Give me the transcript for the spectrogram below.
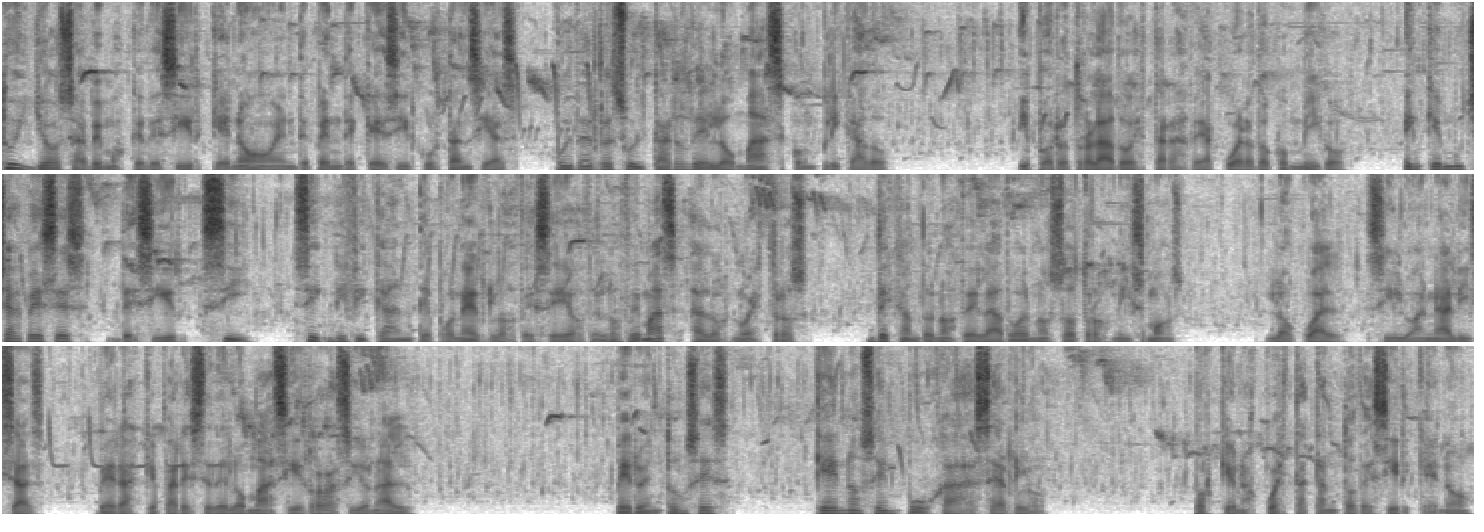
Tú y yo sabemos que decir que no en depende qué circunstancias puede resultar de lo más complicado. Y por otro lado estarás de acuerdo conmigo en que muchas veces decir sí significa anteponer los deseos de los demás a los nuestros, dejándonos de lado a nosotros mismos, lo cual, si lo analizas, verás que parece de lo más irracional. Pero entonces, ¿qué nos empuja a hacerlo? ¿Por qué nos cuesta tanto decir que no?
